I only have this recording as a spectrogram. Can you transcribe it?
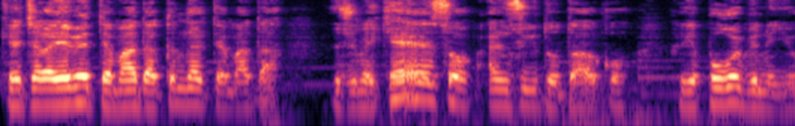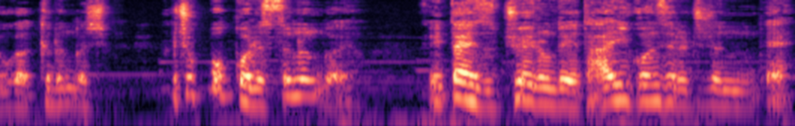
그래서 제가 예배 때마다 끝날 때마다 요즘에 계속 안수기도도 하고 그게 복을 비는 이유가 그런 것입니다. 그 축복권을 쓰는 거예요. 이 땅에서 주의 종들에게 다 이 권세를 주셨는데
